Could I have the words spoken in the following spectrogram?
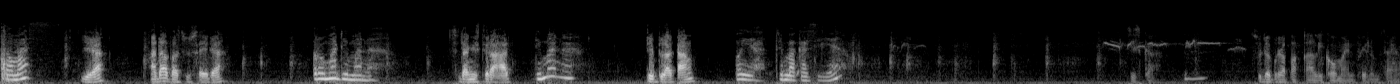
Thomas, Ya. Ada apa, Susaida? rumah di mana? Sedang istirahat. Di mana? Di belakang. Oh ya, terima kasih ya. Siska, sudah berapa kali kau main film, sayang?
